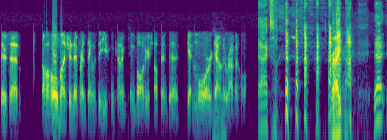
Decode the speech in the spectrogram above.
There's a a whole bunch of different things that you can kind of involve yourself in to get more down the rabbit hole. Excellent. Right? That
